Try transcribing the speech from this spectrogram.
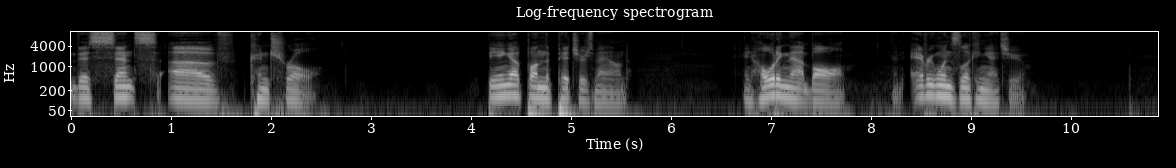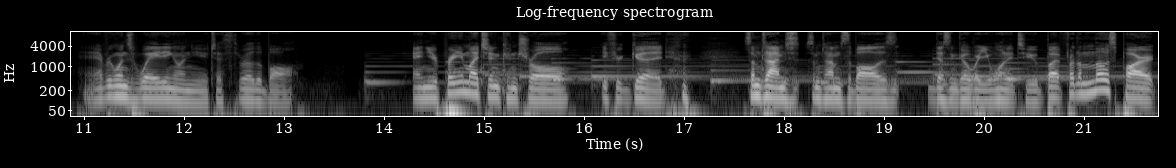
this sense of control. Being up on the pitcher's mound and holding that ball and everyone's looking at you and everyone's waiting on you to throw the ball. And you're pretty much in control if you're good. sometimes sometimes the ball is doesn't go where you want it to, but for the most part,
